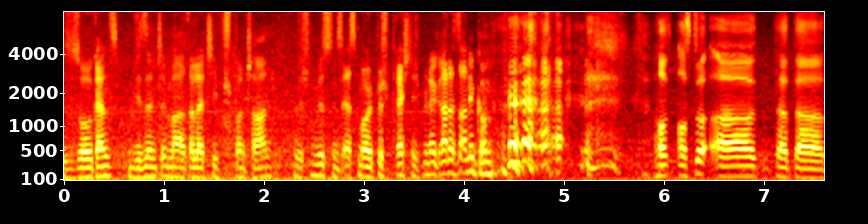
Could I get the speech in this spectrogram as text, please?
So ganz, wir sind immer relativ spontan. Wir müssen es erstmal heute besprechen. Ich bin ja gerade erst angekommen. hast, hast, du äh, der, der,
